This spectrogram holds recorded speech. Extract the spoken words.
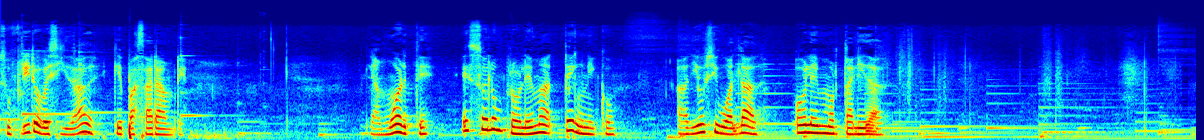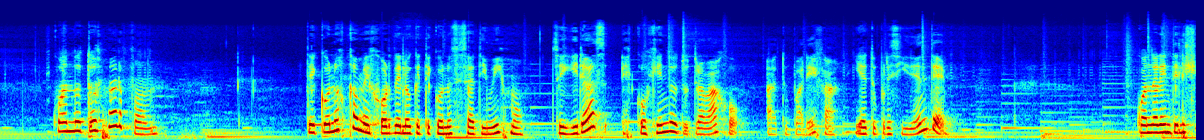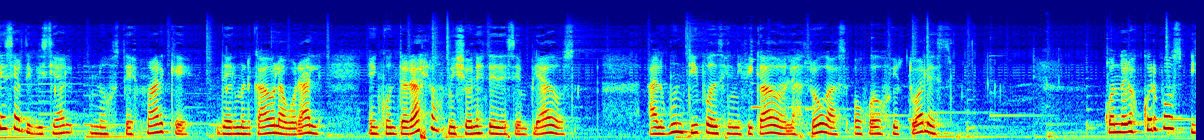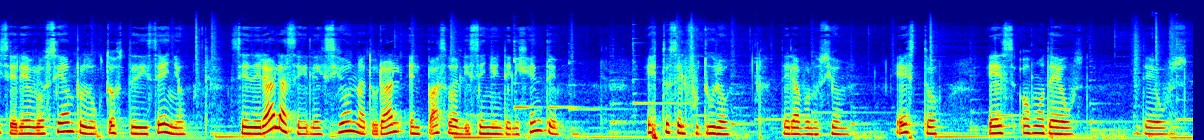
sufrir obesidad que pasar hambre. La muerte es solo un problema técnico. Adiós igualdad o la inmortalidad. Cuando tu smartphone te conozca mejor de lo que te conoces a ti mismo, ¿seguirás escogiendo tu trabajo, a tu pareja y a tu presidente? Cuando la inteligencia artificial nos desmarque del mercado laboral, ¿encontrarás los millones de desempleados algún tipo de significado en las drogas o juegos virtuales? Cuando los cuerpos y cerebros sean productos de diseño, ¿cederá la selección natural el paso al diseño inteligente? Esto es el futuro de la evolución. Esto es Homo Deus. Deus.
